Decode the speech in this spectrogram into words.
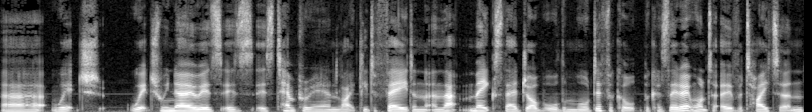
uh, which which we know is, is, is temporary and likely to fade, and, and that makes their job all the more difficult because they don't want to over tighten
